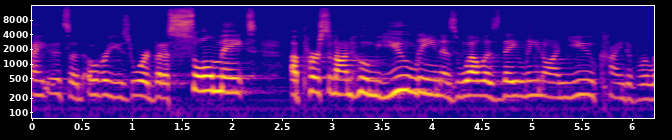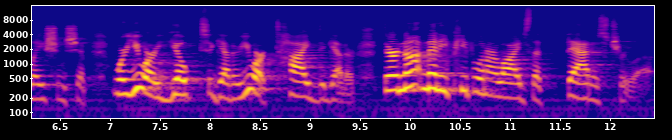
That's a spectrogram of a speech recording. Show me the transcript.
a, it's an overused word, but a soulmate, a person on whom you lean as well as they lean on you kind of relationship, where you are yoked together, you are tied together. There are not many people in our lives that that is true of.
